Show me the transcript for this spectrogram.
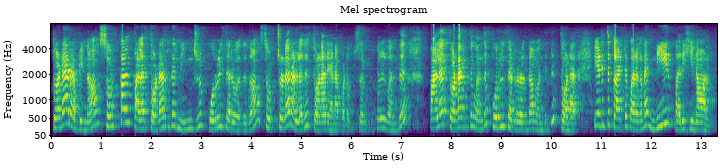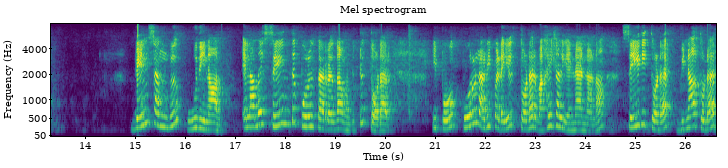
தொடர் அப்படின்னா சொற்கள் பல தொடர்ந்து நின்று பொருள் தருவதுதான் சொற்றொடர் அல்லது தொடர் எனப்படும். சொற்கள் வந்து பல தொடர்ந்து வந்து பொருள் தருவது தான் வந்துட்டு தொடர். எடுத்துக்காட்டு பாருங்கன்னா நீர் பருகினான். வெண்சங்கு ஊதினான். எல்லாமே சேர்ந்து பொருள் தர்றதுதான் வந்துட்டு தொடர். இப்போ பொருள் அடிப்படையில் தொடர் வகைகள் என்னன்னா செய்தி தொடர் வினா தொடர்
